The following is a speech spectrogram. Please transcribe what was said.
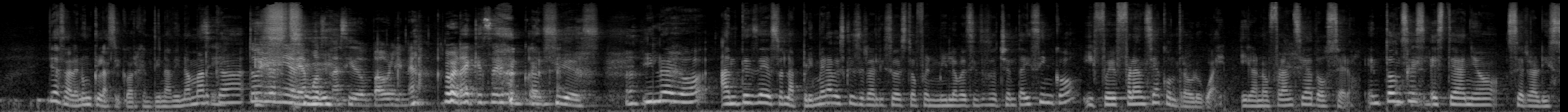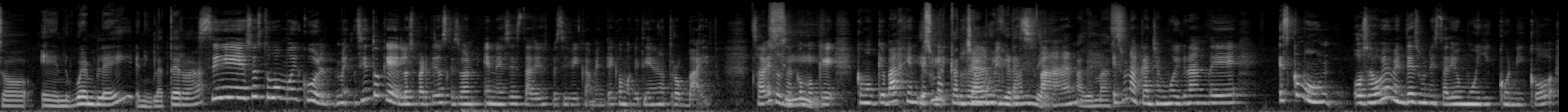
Ya saben, un clásico Argentina-Dinamarca. Sí. Tú y yo ni habíamos nacido, Paulina, para que se den cuenta. Así es. Y luego, antes de eso, la primera vez que se realizó esto fue en 1985 y fue Francia contra Uruguay y ganó Francia 2-0. Entonces, Ok. este año se realizó en Wembley, en Inglaterra. Sí, eso estuvo muy cool. Me- siento que los partidos que son en ese estadio específicamente como que tienen otro vibe, ¿sabes? O sea, Sí. como que como que va gente Es una que cancha muy realmente grande, es fan. además. Es una cancha muy grande. Es como un, o sea, obviamente es un estadio muy icónico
